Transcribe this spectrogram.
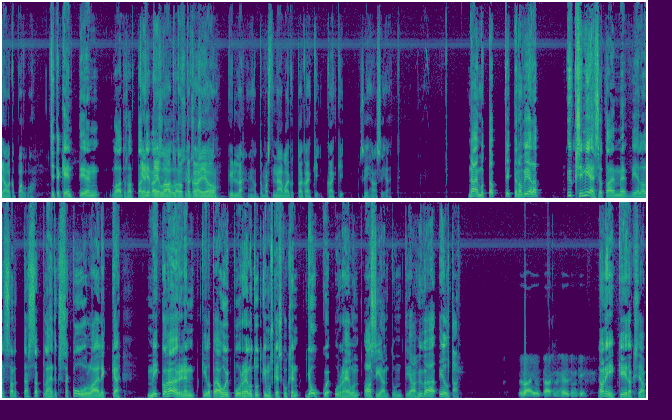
jalkapalloa. Sitten kenttien laatu saattaa Kenttien laatu olla totta kai joo, kyllä. Ehdottomasti nämä vaikuttaa kaikki, kaikki siihen asiaan. Että. Näin, mutta sitten on vielä yksi mies, jota emme vielä ole saanut tässä lähetyksessä kuulla, eli Mikko Häyrinen, kilpa- ja huippuurheilun tutkimuskeskuksen joukkueurheilun asiantuntija. Hyvää iltaa. Hyvää iltaa sinne Helsinkiin. No niin, kiitoksia.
